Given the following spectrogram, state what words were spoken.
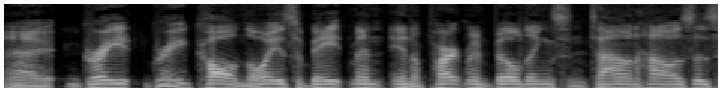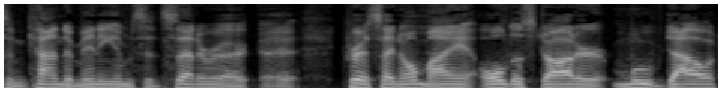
uh, great, great call. Noise abatement in apartment buildings and townhouses and condominiums, etc. Uh, Chris, I know my oldest daughter moved out,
